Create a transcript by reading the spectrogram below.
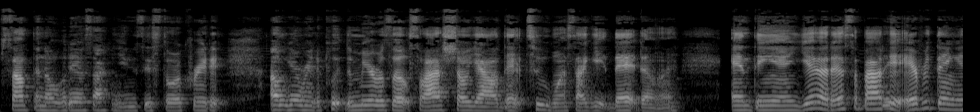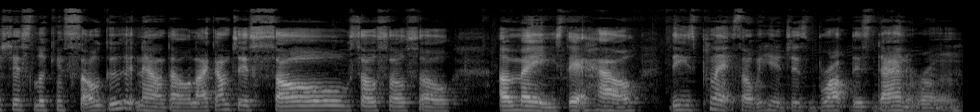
something over there so I can use this store credit. I'm getting ready to put the mirrors up, so I'll show y'all that too once I get that done. And then, yeah, that's about it. Everything is just looking so good now, though. Like, I'm just so, so, so, so amazed at how these plants over here just brought this dining room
